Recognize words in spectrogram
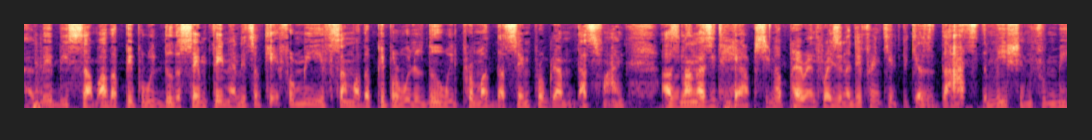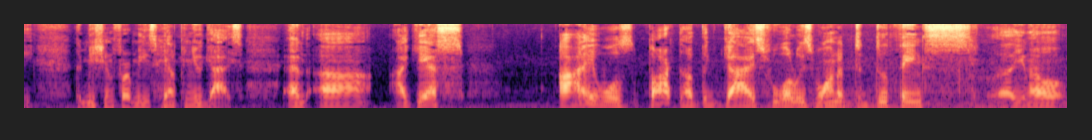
And maybe some other people will do the same thing and it's okay for me if some other people will do will promote that same program. That's fine. As long as it helps you know parents raising a different kid because that's the mission for me. The mission for me is helping you guys and uh, i guess i was part of the guys who always wanted to do things uh, you know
